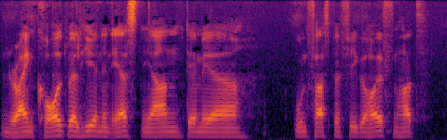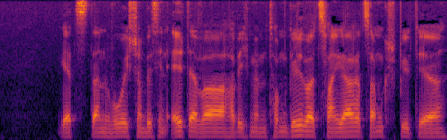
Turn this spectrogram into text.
einen Ryan Caldwell hier in den ersten Jahren, der mir unfassbar viel geholfen hat. Jetzt dann, wo ich schon ein bisschen älter war, habe ich mit dem Tom Gilbert zwei Jahre zusammengespielt, der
